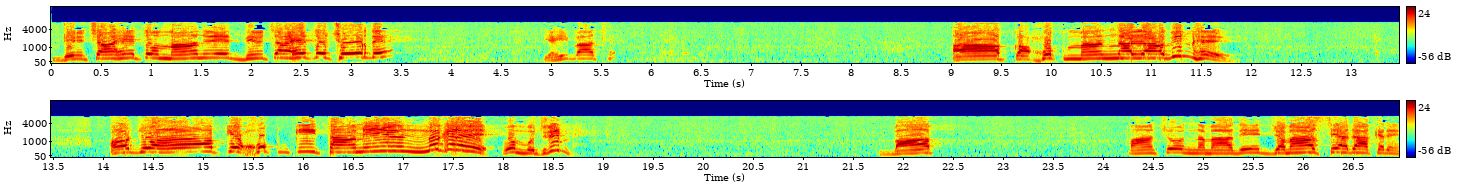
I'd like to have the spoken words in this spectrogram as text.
دل چاہے تو مان لے، دل چاہے تو چھوڑ دے۔ یہی بات ہے۔ آپ کا حکم ماننا لازم ہے اور جو آپ کے حکم کی تعمیل نہ کرے وہ مجرم ہے باپ پانچوں نمازیں جماعت سے ادا کریں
